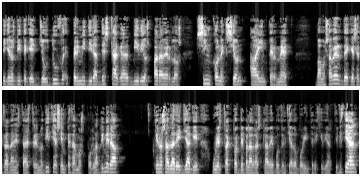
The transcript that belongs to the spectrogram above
y que nos dice que YouTube permitirá descargar vídeos para verlos sin conexión a Internet. Vamos a ver de qué se tratan estas tres noticias empezamos por la primera que nos habla de Yage, un extractor de palabras clave potenciado por inteligencia artificial,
